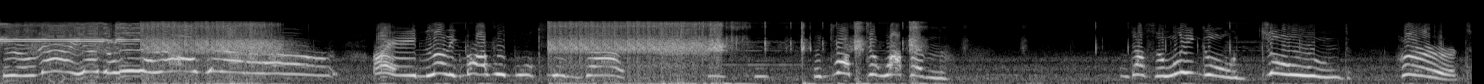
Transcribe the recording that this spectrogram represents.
killing my Robloxian guy. Drop the weapon. That's illegal. Don't hurt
